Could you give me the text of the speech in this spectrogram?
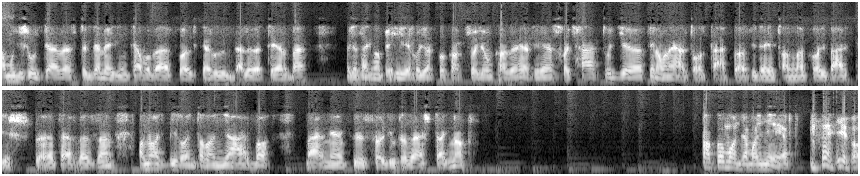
Amúgy is úgy terveztük, de még inkább a belföld kerül előtérbe hogy a tegnapi hír, hogy akkor kapcsoljunk az ehetihez, hogy hát úgy finoman eltolták az idejét annak, hogy bárki is tervezzen. A nagy bizonytalan nyárba bármilyen külföldi utazástagnak akkor mondjam, hogy miért. Jó.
